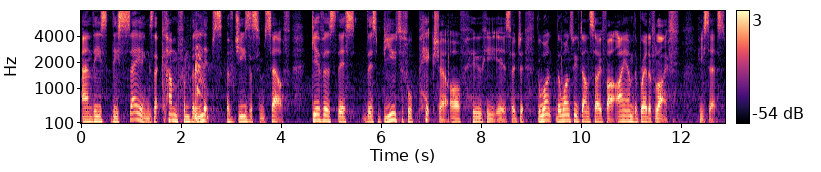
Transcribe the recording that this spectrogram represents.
And these, these sayings that come from the lips of Jesus himself give us this, this beautiful picture of who he is. So, the, one, the ones we've done so far I am the bread of life, he says.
